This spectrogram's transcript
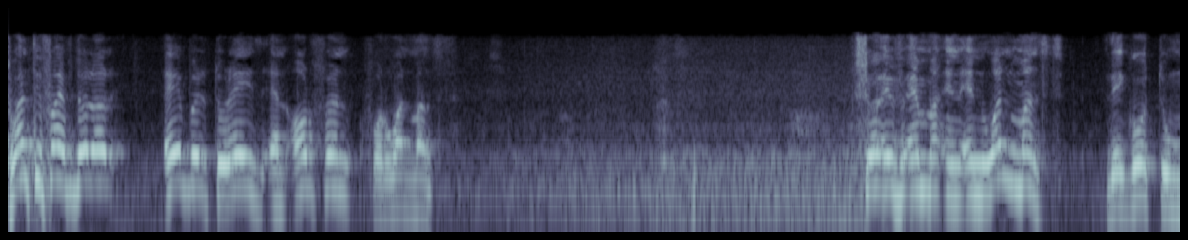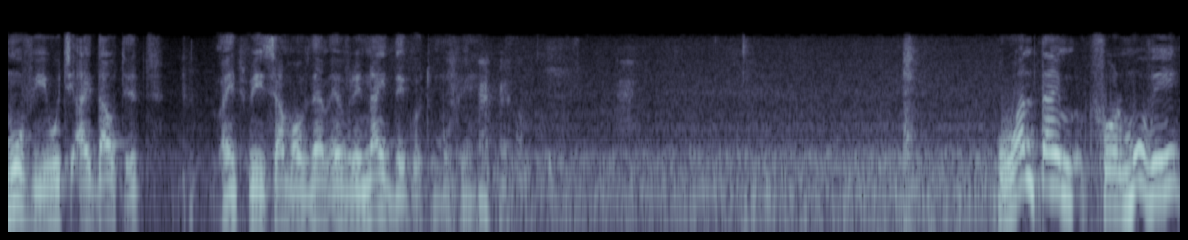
$25 able to raise an orphan for one month. So if in, in one month they go to movie, which I doubt it, might be some of them every night they go to movie. one time for movie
